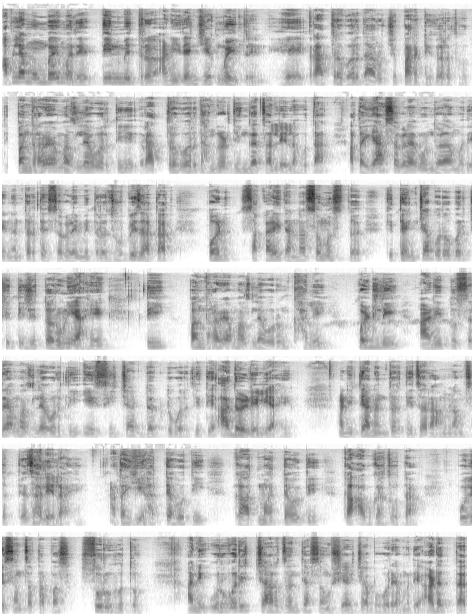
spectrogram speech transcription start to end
आपल्या मुंबईमध्ये तीन मित्र आणि त्यांची एक मैत्रीण हे रात्रभर दारूची पार्टी करत होते. पंधराव्या मजल्यावरती रात्रभर धांगडधिंगा चाललेला होता. आता या सगळ्या गोंधळामध्ये नंतर ते सगळे मित्र झोपी जातात. पण सकाळी त्यांना समजतं की त्यांच्याबरोबरची ती जी तरुणी आहे ती पंधराव्या मजल्यावरून खाली पडली आणि दुसऱ्या मजल्यावरती ए सीच्या डक्टवरती ती आदळलेली आहे आणि त्यानंतर तिचं रामनाम सत्य झालेलं आहे. आता ही हत्या होती का आत्महत्या होती का अपघात होता? पोलिसांचा तपास सुरू होतो. आणि उर्वरित चार जण त्या संशयाच्या भोवऱ्यामध्ये अडकतात.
